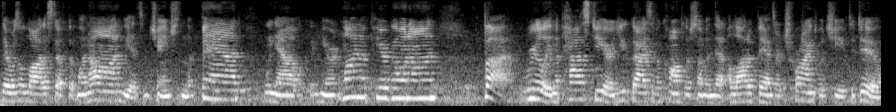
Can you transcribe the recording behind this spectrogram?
There was a lot of stuff that went on. We had some changes in the band. We now have a coherent lineup here going on. But really, in the past year, you guys have accomplished something that a lot of bands are trying to achieve to do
